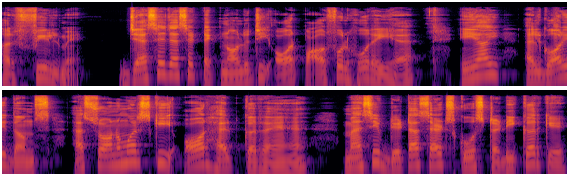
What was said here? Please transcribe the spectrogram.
हर फ़ील्ड में। जैसे जैसे टेक्नोलॉजी और पावरफुल हो रही है एआई एल्गोरिदम्स एस्ट्रोनॉमर्स की और हेल्प कर रहे हैं। मैसिव डेटा सेट्स को स्टडी करके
